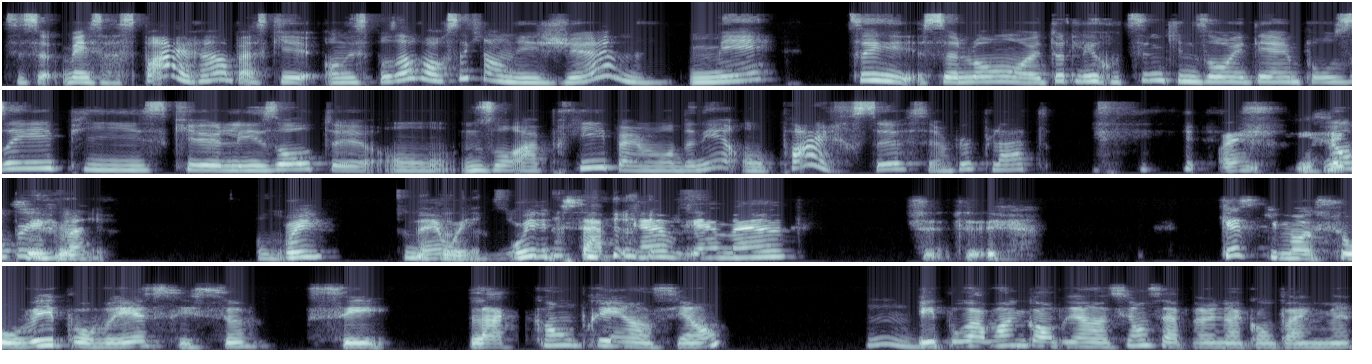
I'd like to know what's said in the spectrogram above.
c'est ça. Mais ça se perd, hein, parce qu'on est supposé avoir ça quand on est jeune, mais selon euh, toutes les routines qui nous ont été imposées, puis ce que les autres euh, nous ont appris, puis à un moment donné, on perd ça. C'est un peu plate. Oui, effectivement. oui, ben oui. Oui, puis ça prend vraiment. Qu'est-ce qui m'a sauvé pour vrai, c'est ça. C'est la compréhension. Hmm. Et pour avoir une compréhension, ça prend un accompagnement.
